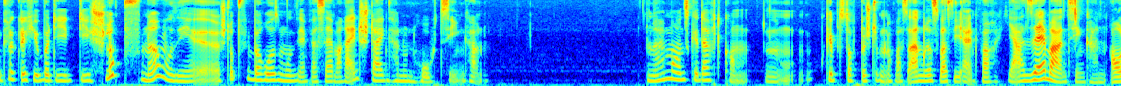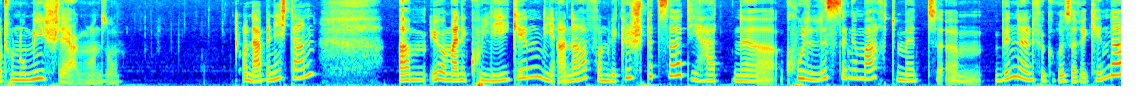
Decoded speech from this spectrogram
glücklich über die, die Schlupf, ne, wo sie äh, Schlupfüberhosen, wo sie einfach selber reinsteigen kann und hochziehen kann. Und dann haben wir uns gedacht, komm, hm, gibt es doch bestimmt noch was anderes, was sie einfach ja selber anziehen kann. Autonomie stärken und so. Und da bin ich dann ähm, über meine Kollegin, die Anna von Wickelspitze, die hat eine coole Liste gemacht mit ähm, Windeln für größere Kinder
